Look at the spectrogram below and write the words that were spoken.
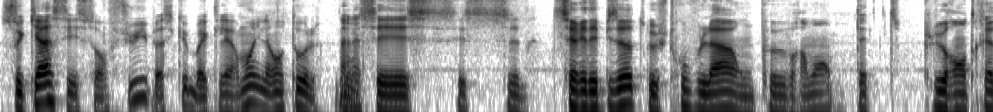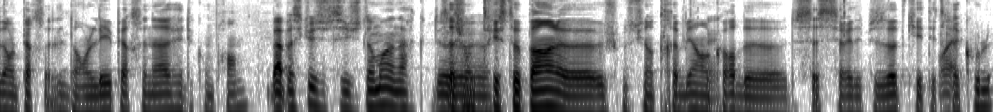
se casse et s'enfuit parce que bah, clairement, il est en tôle. Ah, là, c'est série d'épisodes que je trouve là, on peut vraiment peut-être plus rentrer dans, le perso- dans les personnages et les comprendre. Bah, parce que c'est justement un arc de. Sachant que le- je me souviens très bien Ouais. encore de, de cette série d'épisodes qui était Ouais. très cool.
